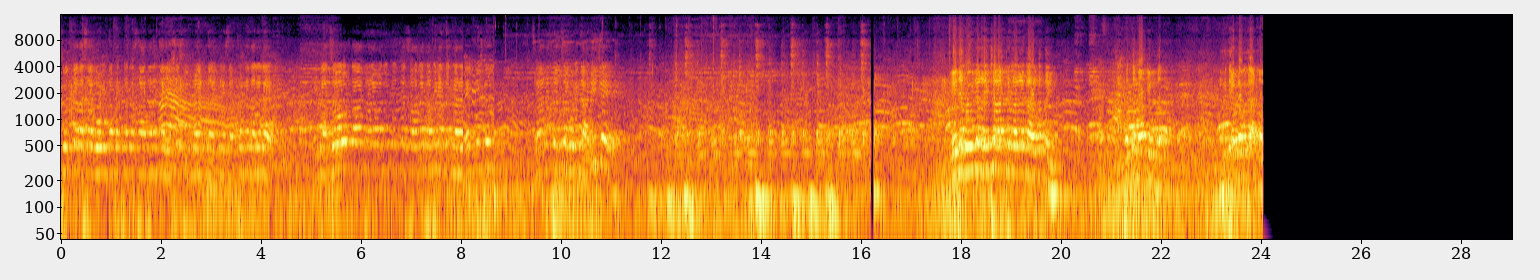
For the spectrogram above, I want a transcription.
सुंदर असा गोविंद पथकाचा थरांचा यशस्वी प्रयत्न इथे संपन्न झालेला आहे. एका जोरदार टाळ्या वाजवून त्यांचं स्वागत अभिनंदन करा एलपिस्टर यानंतरचा गोविंदा डीजे येत्या गोविंदाला एकशे आठ ठर लागला काय हरकत नाही. फक्त मॉप घेऊन जा. आणि तेवढ्यामध्ये आठवा.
